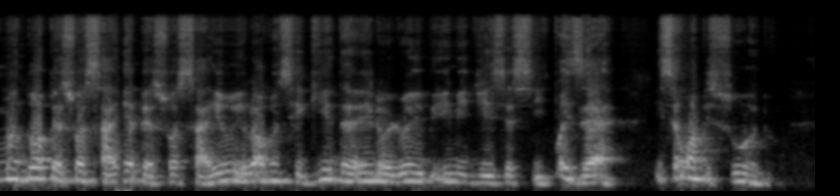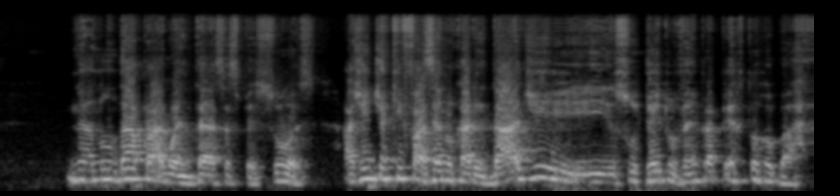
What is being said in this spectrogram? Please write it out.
mandou a pessoa sair, a pessoa saiu, e logo em seguida ele olhou e me disse assim: Pois é, isso é um absurdo. Não, não dá para aguentar essas pessoas. A gente aqui fazendo caridade e o sujeito vem para perturbar.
